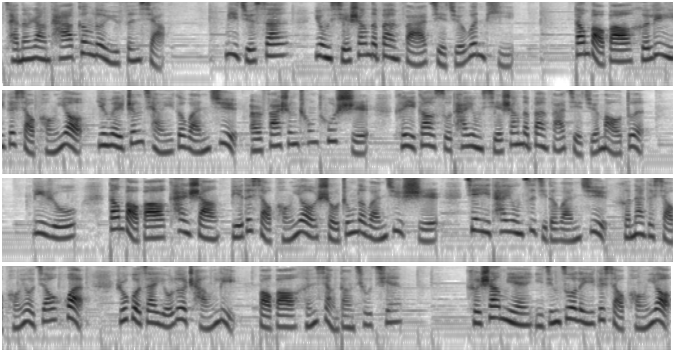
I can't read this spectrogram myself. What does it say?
才能让他更乐于分享。秘诀三：用协商的办法解决问题。当宝宝和另一个小朋友因为争抢一个玩具而发生冲突时，可以告诉他用协商的办法解决矛盾。例如，当宝宝看上别的小朋友手中的玩具时，建议他用自己的玩具和那个小朋友交换。如果在游乐场里，宝宝很想荡秋千。可上面已经坐了一个小朋友，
